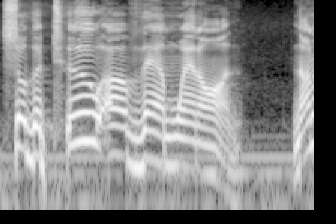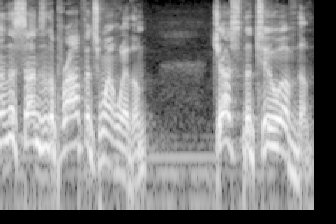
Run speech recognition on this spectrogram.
So the two of them went on. None of the sons of the prophets went with them, just the two of them.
